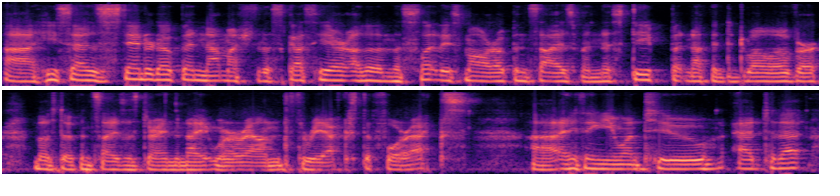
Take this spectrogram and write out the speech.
Uh, he says standard open, not much to discuss here other than the slightly smaller open size when this deep, but nothing to dwell over. Most open sizes during the night were around 3x to 4x. Uh, anything you want to add to that?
